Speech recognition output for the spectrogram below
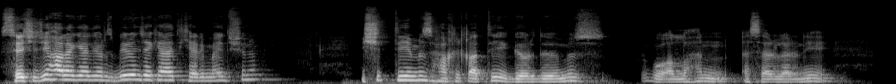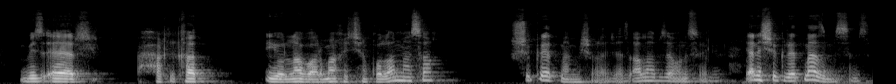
Seçici hale geliyoruz. Bir önceki ayet-i kerimeyi düşünün. İşittiğimiz hakikati, gördüğümüz bu Allah'ın eserlerini biz eğer hakikat yoluna varmak için kullanmasak şükretmemiş olacağız. Allah bize onu söylüyor. Yani şükretmez misiniz?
